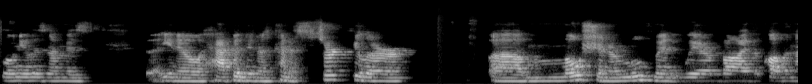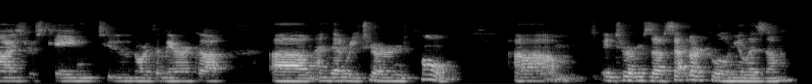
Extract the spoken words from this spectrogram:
Colonialism is, uh, you know, happened in a kind of circular um, motion or movement whereby the colonizers came to North America um, and then returned home. Um, in terms of settler colonialism,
